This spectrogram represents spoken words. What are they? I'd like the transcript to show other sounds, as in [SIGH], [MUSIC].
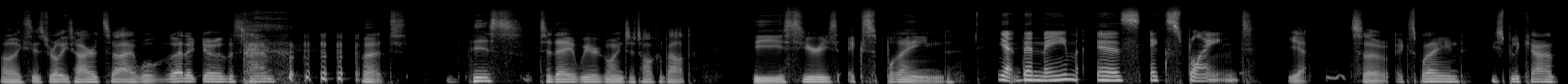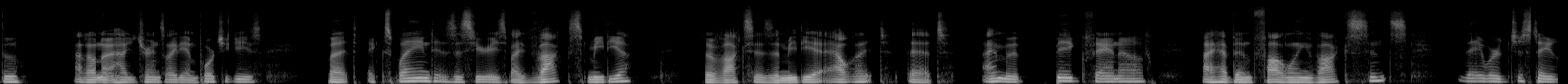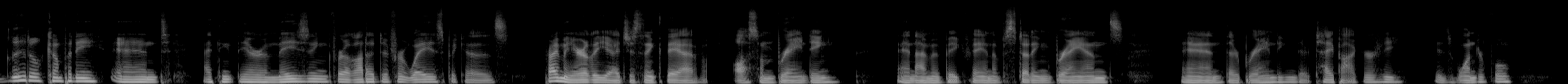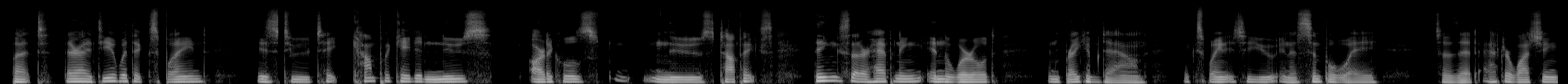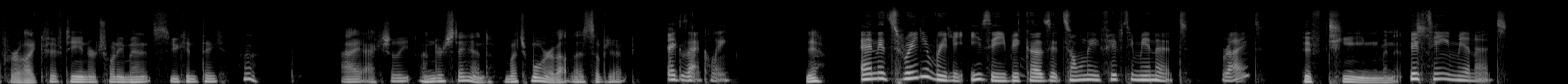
Alexia's really tired, so I will let it go this time. [LAUGHS] but this today we are going to talk about the series Explained. yeah, the name is explained. Yeah. So explained, explicado. I don't know how you translate it in Portuguese, but Explained is a series by Vox Media. So Vox is a media outlet that I'm a big fan of. I have been following Vox since they were just a little company and I think they are amazing for a lot of different ways because primarily I just think they have awesome branding and I'm a big fan of studying brands and their branding, their typography is wonderful. But their idea with Explained is to take complicated news articles, news topics, things that are happening in the world, and break them down, explain it to you in a simple way so that after watching for like 15 or 20 minutes, you can think, huh, I actually understand much more about this subject. Exactly. Yeah. And it's really, really easy because it's only 50 minutes, right? 15 minutes. 15 minutes.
